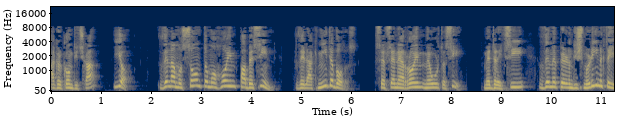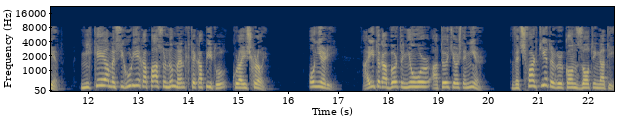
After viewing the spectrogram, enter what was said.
A kërkon diçka? Jo. Dhe na mëson të mohojmë pabesinë dhe lakmitë e botës, sepse ne rrojmë me urtësi, me drejtësi dhe me perëndishmëri në këtë jetë. Mikea me siguri e ka pasur në mend këtë kapitull kur ai shkroi: O njeri, ai të ka bërë të njohur atë që është e mirë. Dhe çfarë tjetër kërkon Zoti nga ti,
